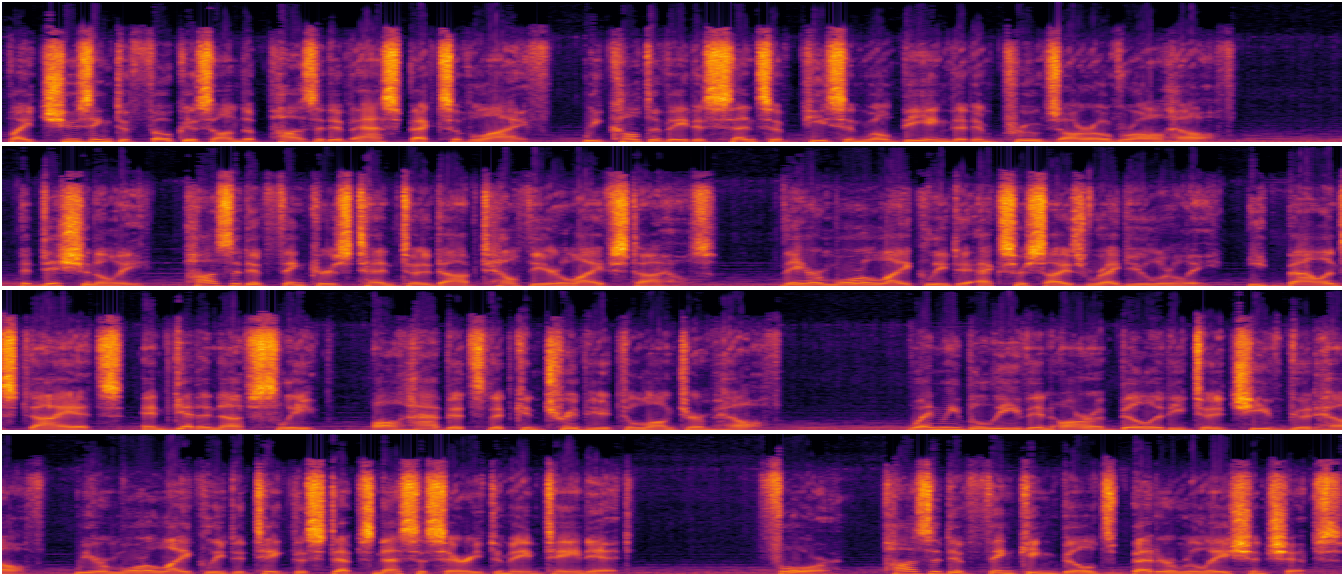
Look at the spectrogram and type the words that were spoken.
By choosing to focus on the positive aspects of life, we cultivate a sense of peace and well-being that improves our overall health. Additionally, positive thinkers tend to adopt healthier lifestyles. They are more likely to exercise regularly, eat balanced diets, and get enough sleep, all habits that contribute to long-term health. When we believe in our ability to achieve good health, we are more likely to take the steps necessary to maintain it. 4. Positive thinking builds better relationships.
